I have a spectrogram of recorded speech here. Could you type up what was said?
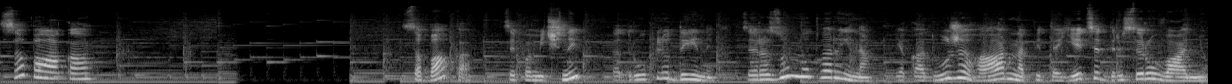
Собака. Собака це помічник та друг людини. Це розумна тварина, яка дуже гарно піддається дресируванню.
